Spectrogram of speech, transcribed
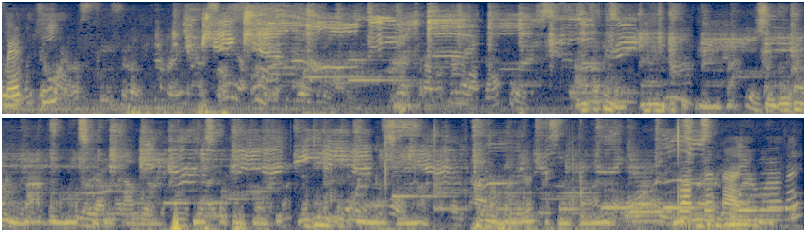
Messi. Bakit tayo mga guys?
